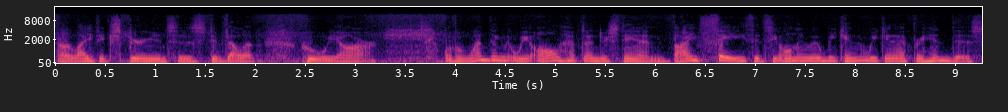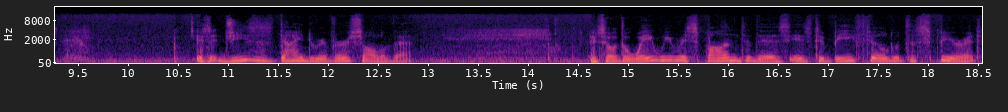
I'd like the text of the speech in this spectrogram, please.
Our life experiences develop who we are. Well, the one thing that we all have to understand, by faith, it's the only way we can we can apprehend this, is that Jesus died to reverse all of that. And so the way we respond to this is to be filled with the Spirit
